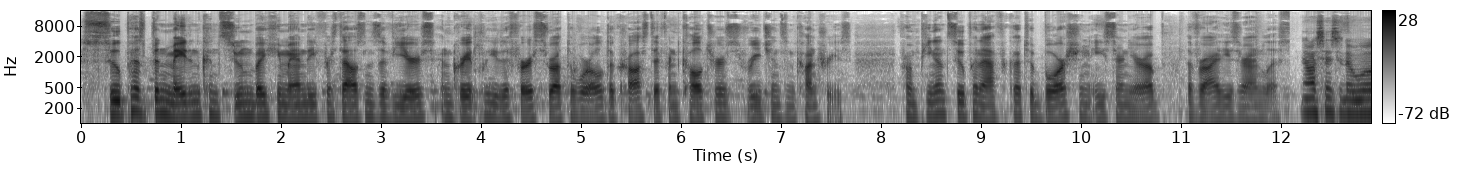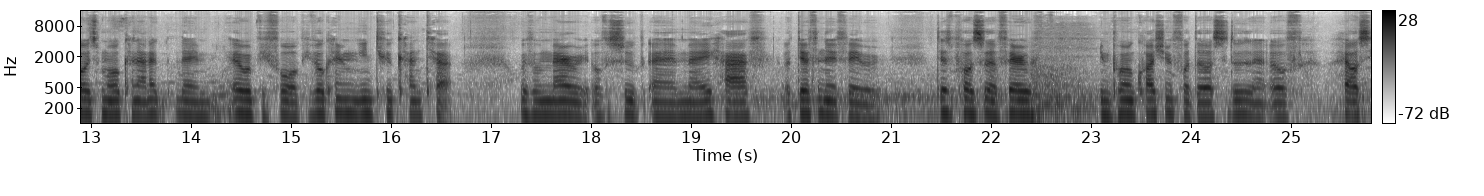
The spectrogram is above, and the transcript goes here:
Soup has been made and consumed by humanity for thousands of years and greatly differs throughout the world across different cultures, regions, and countries. From peanut soup in Africa to borscht in Eastern Europe, the varieties are endless. Now, since the world is more connected than ever before, people come into contact with a myriad of soup and may have a definite favor. This poses a very important question for the student of health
